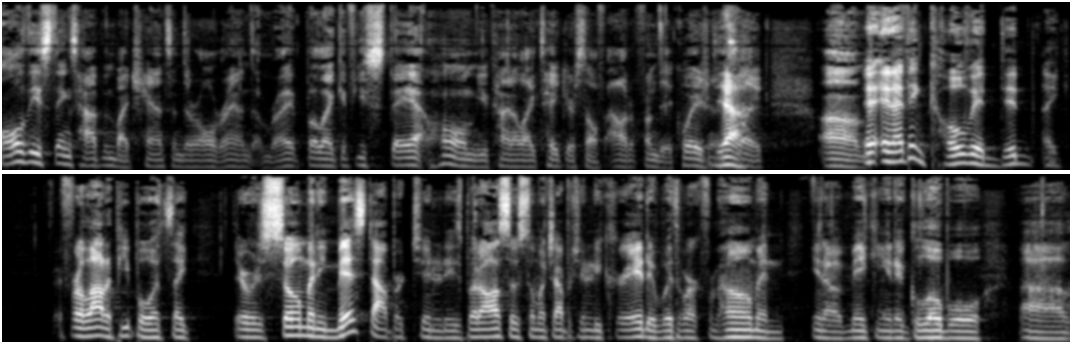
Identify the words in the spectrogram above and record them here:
all these things happen by chance and they're all random right but like if you stay at home you kind of like take yourself out from the equation Yeah. it's like um, And, and I think COVID did like for a lot of people, it's like there was so many missed opportunities, but also so much opportunity created with work from home and you know making it a global uh,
